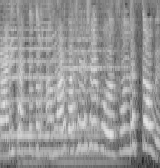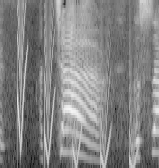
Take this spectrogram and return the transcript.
বাড়ি থাকতে তোর আমার কাছে এসে ফোন দেখতে হবে? আচ্ছা গুসা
